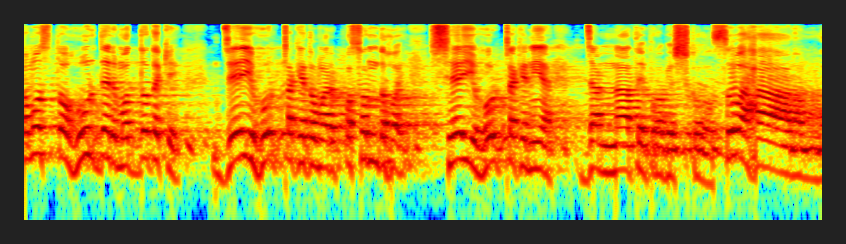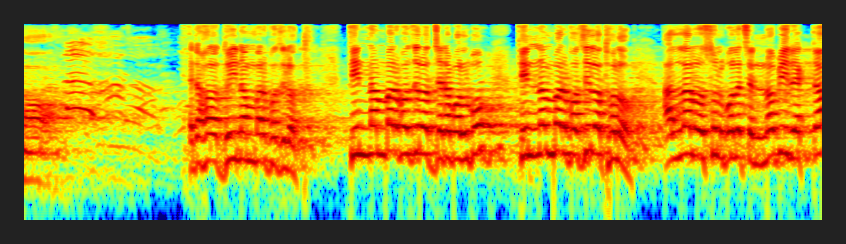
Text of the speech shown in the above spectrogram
সমস্ত হুরদের মধ্য থেকে যেই হুরটাকে তোমার পছন্দ হয়, সেই হুরটাকে নিয়ে জান্নাতে প্রবেশ করো। সুবহানাল্লাহ। এটা হলো দুই নম্বর ফজিলত। তিন নম্বর ফজিলত যেটা বলব, তিন নম্বর ফজিলত হলো আল্লাহ রসুল বলেছেন, নবীর একটা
